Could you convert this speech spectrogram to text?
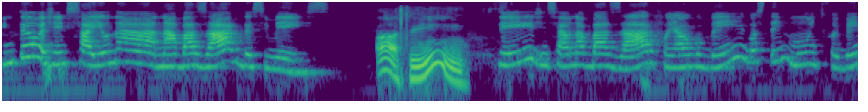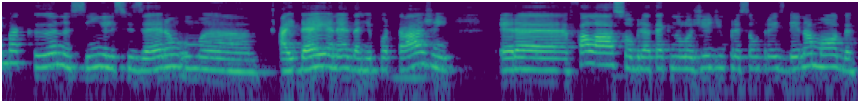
Então, a gente saiu na, na Bazar desse mês. Ah, sim? Sim, a gente saiu na Bazar, foi algo bem, gostei muito, foi bem bacana, assim, eles fizeram uma, a ideia, né, da reportagem era falar sobre a tecnologia de impressão 3D na moda,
